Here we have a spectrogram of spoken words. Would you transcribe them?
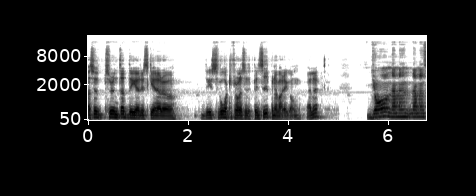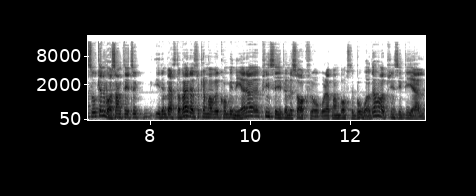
Alltså, tror du inte att det riskerar att... Det är svårt att förhålla sig till principerna varje gång, eller? Ja, nej men, nej men så kan det vara. Samtidigt i den bästa världen så kan man väl kombinera principer med sakfrågor. Att man måste både ha ett principiell,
